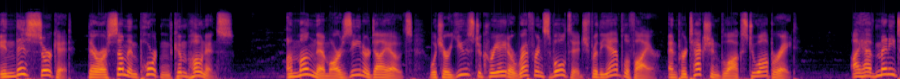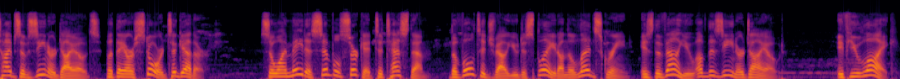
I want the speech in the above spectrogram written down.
In this circuit, there are some important components. Among them are Zener diodes, which are used to create a reference voltage for the amplifier and protection blocks to operate. I have many types of Zener diodes, but they are stored together. So I made a simple circuit to test them. The voltage value displayed on the LED screen is the value of the Zener diode. If you like,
